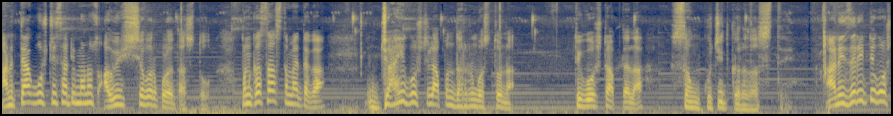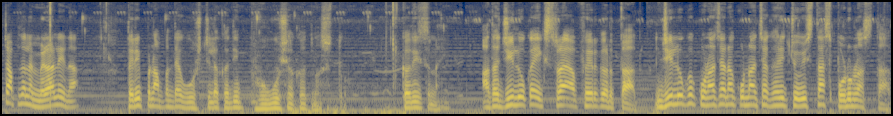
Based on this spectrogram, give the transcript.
आणि त्या गोष्टीसाठी माणूस आयुष्यभर पळत असतो. पण कसं असतं माहिती आहे का? ज्याही गोष्टीला आपण धरून बसतो ना ती गोष्ट आपल्याला संकुचित करत असते. आणि जरी ती गोष्ट आपल्याला मिळाली ना तरी पण आपण त्या गोष्टीला कधी भोगू शकत नसतो. कधीच नाही. आता जी लोक एक्स्ट्रा अफेअर करतात जी लोक कुणाच्या ना कुणाच्या घरी चोवीस तास पडून असतात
